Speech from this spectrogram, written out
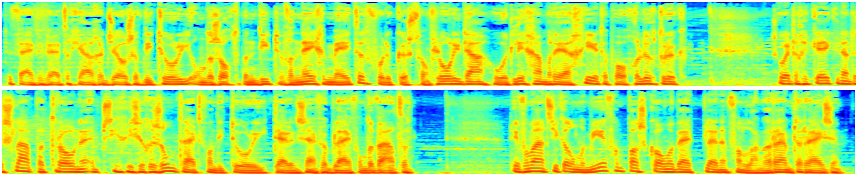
De 55-jarige Joseph Dituri onderzocht op een diepte van 9 meter... voor de kust van Florida hoe het lichaam reageert op hoge luchtdruk. Zo werd er gekeken naar de slaappatronen en psychische gezondheid van Dituri... tijdens zijn verblijf onder water. De informatie kan onder meer van pas komen bij het plannen van lange ruimtereizen.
